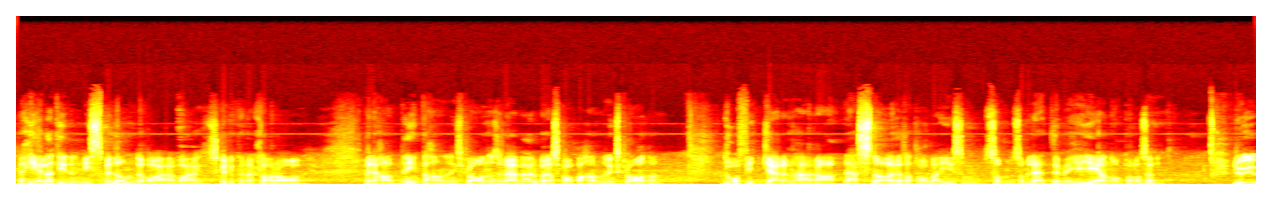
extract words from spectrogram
Jag hela tiden missbedömde vad jag, vad jag skulle kunna klara av. Men jag hade inte handlingsplanen, så när jag väl började skapa handlingsplanen, då fick jag den här, det här snöret att hålla i som, som, som ledde mig igenom på något mm. sätt. Du,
